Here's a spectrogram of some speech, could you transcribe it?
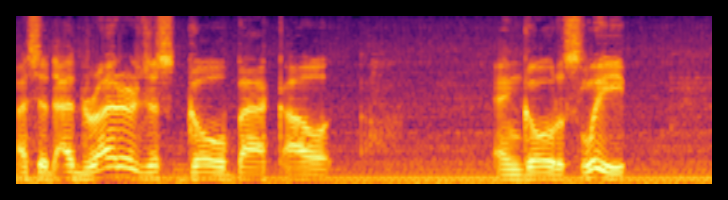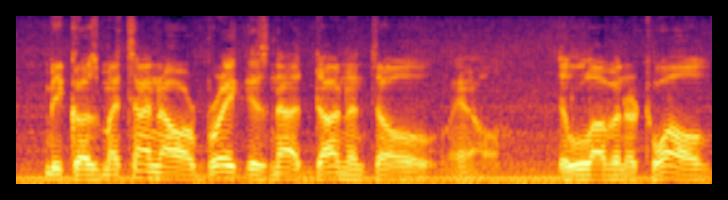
I said, "I'd rather just go back out and go to sleep." because my 10 hour break is not done until you know 11 or 12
